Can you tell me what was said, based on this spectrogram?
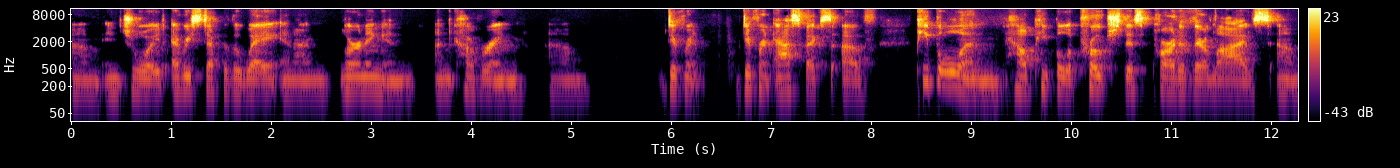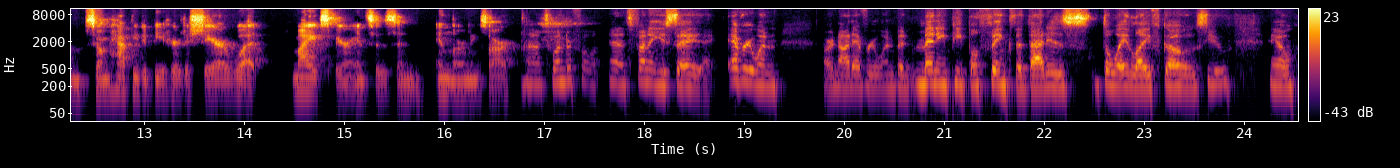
um, enjoyed every step of the way, and I'm learning and uncovering um, different different aspects of people and how people approach this part of their lives. Um, so I'm happy to be here to share what my experiences and, and learnings are. That's wonderful. And it's funny you say everyone, or not everyone, but many people think that that is the way life goes. You, you know,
